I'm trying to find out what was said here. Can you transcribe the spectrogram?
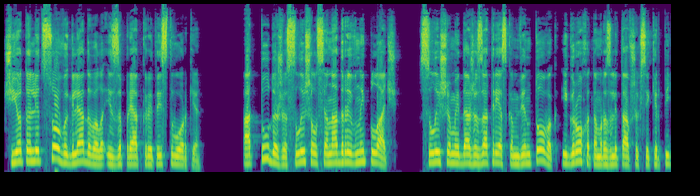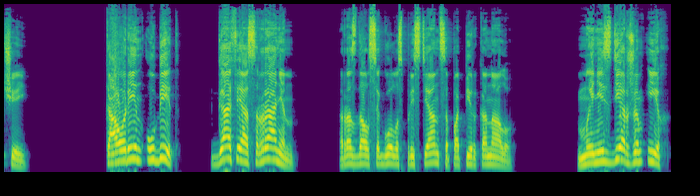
Чье-то лицо выглядывало из-за приоткрытой створки. Оттуда же слышался надрывный плач, слышимый даже за треском винтовок и грохотом разлетавшихся кирпичей. «Каорин убит! Гафиас ранен!» Раздался голос престианца по пир-каналу. «Мы не сдержим их!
